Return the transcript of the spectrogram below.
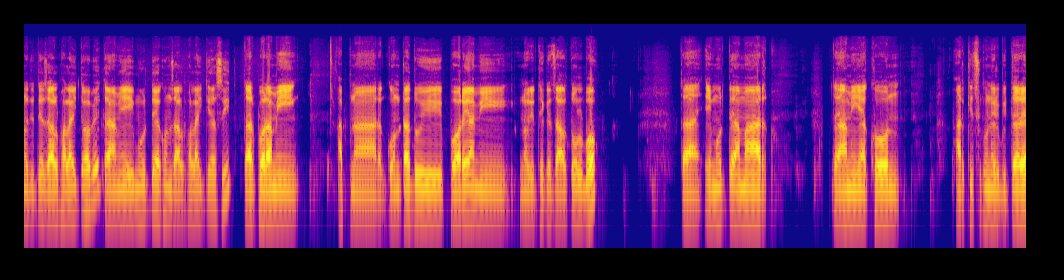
নদীতে জাল ফালাইতে হবে। তাই আমি এই মুহূর্তে এখন জাল ফালাইতে আছি। তারপর আমি আপনার ঘণ্টা দুই পরে আমি নদী থেকে জাল তুলবো। তা এই মুহূর্তে আমার তা আমি এখন আর কিছুক্ষণের ভিতরে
